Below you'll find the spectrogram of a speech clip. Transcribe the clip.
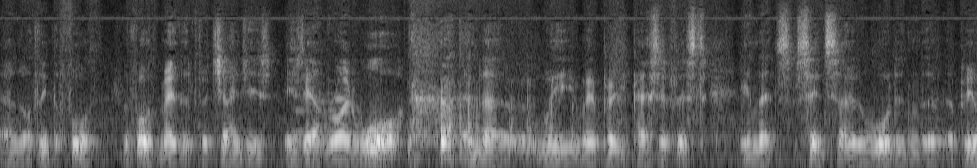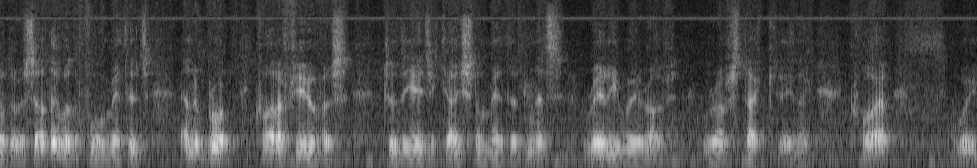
and I think the fourth the fourth method for change is, is outright war, and uh, we we're pretty pacifist in that sense. So the war didn't uh, appeal to us. So there were the four methods, and it brought quite a few of us to the educational method, and that's really where I've where I've stuck in a quiet. We,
